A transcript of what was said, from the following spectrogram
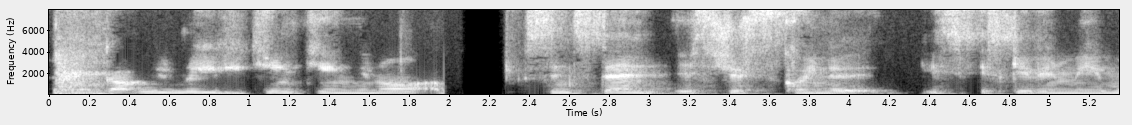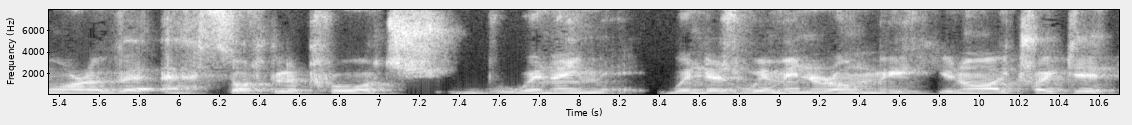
it got me really thinking you know since then, it's just kind of it's, it's giving me more of a, a, subtle approach when I'm when there's women around me. You know, I try to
